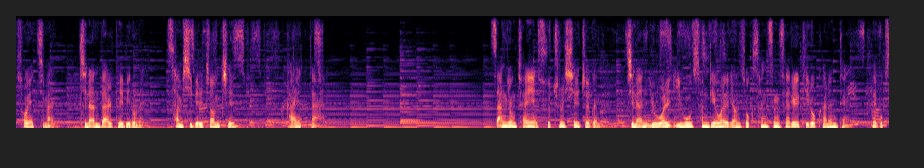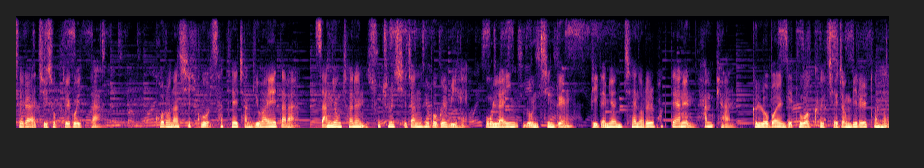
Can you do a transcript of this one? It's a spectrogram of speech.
감소했지만 지난달 대비로는 31.7 증가했다. 쌍용차의 수출 실적은 지난 6월 이후 3개월 연속 상승세를 기록하는 등 회복세가 지속되고 있다. 코로나19 사태 장기화에 따라 쌍용차는 수출 시장 회복을 위해 온라인 론칭 등 비대면 채널을 확대하는 한편 글로벌 네트워크 재정비를 통해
